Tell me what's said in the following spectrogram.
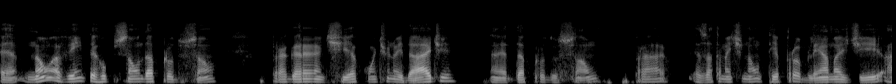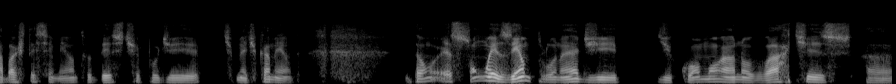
é, não haver interrupção da produção, para garantir a continuidade é, da produção, para exatamente não ter problemas de abastecimento desse tipo de, de medicamento. Então, é só um exemplo né, de, de como a Novartis, ah,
